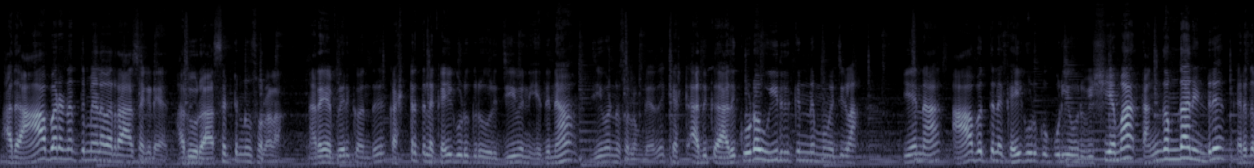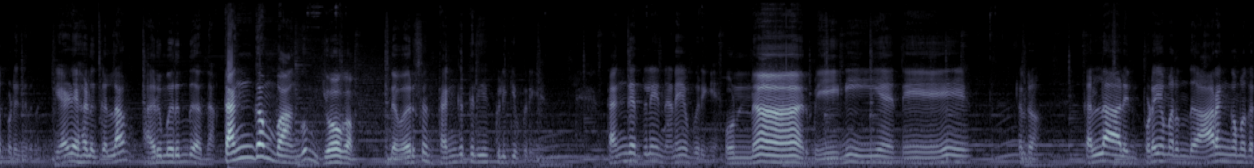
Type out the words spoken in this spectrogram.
அது ஆபரணத்து மேல வர்ற ஆசை கிடையாது. அது ஒரு அசட்டுன்னு சொல்லலாம். நிறைய பேருக்கு வந்து கஷ்டத்துல கை கொடுக்குற ஒரு ஜீவன் எதுனா ஜீவன் சொல்ல முடியாது. கஷ்ட அதுக்கு அது கூட உயிர் இருக்குன்னு நம்ம வச்சுக்கலாம். ஏன்னா ஆபத்துல கை கொடுக்கக்கூடிய ஒரு விஷயமா தங்கம் தான் என்று கருதப்படுகிறது. ஏழைகளுக்கெல்லாம் அருமருந்து அதுதான் தங்கம் வாங்கும் யோகம். இந்த வருஷம் தங்கத்திலேயே குளிக்க போறீங்க. தங்கத்திலே நனைய போறீங்க. பொன்னார் மேனியனே சொல்றோம். கல்லாலின் புடையமர்ந்து ஆரங்கமத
